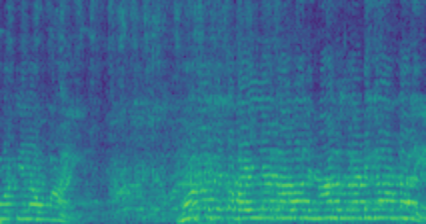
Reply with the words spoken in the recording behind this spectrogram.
పోటీలో ఉన్నాయి. మూడో జత బయలుదేరి రావాలి. నాలుగు రెడీగా ఉండాలి.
